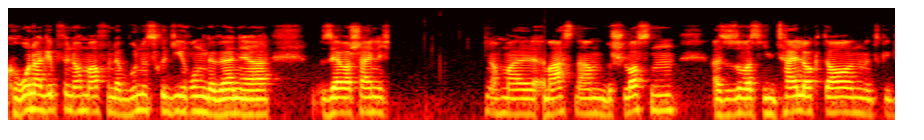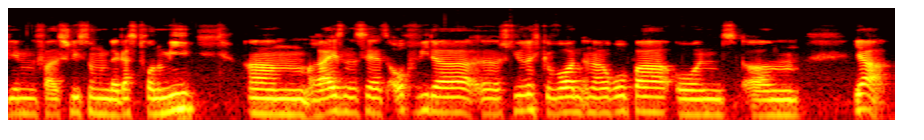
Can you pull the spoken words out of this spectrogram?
Corona-Gipfel nochmal von der Bundesregierung. Da werden ja sehr wahrscheinlich nochmal Maßnahmen beschlossen, also sowas wie ein Teil-Lockdown mit gegebenenfalls Schließungen der Gastronomie. Ähm, Reisen ist ja jetzt auch wieder äh, schwierig geworden in Europa und ähm, ja,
